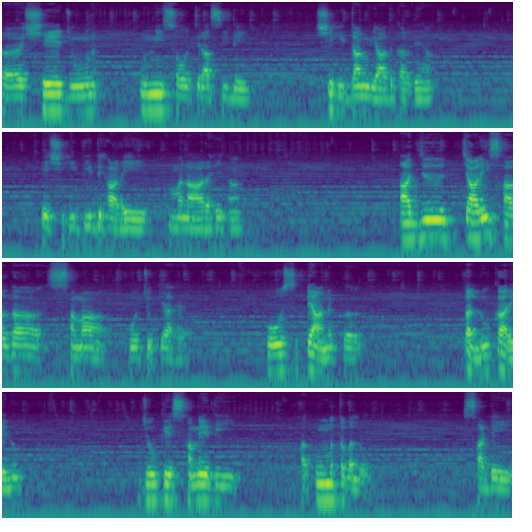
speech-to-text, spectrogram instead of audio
ਅ, 6 ਜੂਨ 1984 ਦੇ ਸ਼ਹੀਦਾਂ ਨੂੰ ਯਾਦ ਕਰਦੇ ਹਾਂ। ਇਹ ਸ਼ਹੀਦੀ ਦਿਹਾੜੇ ਮਨਾ ਰਹੇ ਹਾਂ। ਅੱਜ 40 ਸਾਲ ਦਾ ਸਮਾਂ ਹੋ ਚੁੱਕਿਆ ਹੈ। ਉਸ ਭਿਆਨਕ ਘੱਲੂ ਘਾਰੇ ਨੂੰ, ਜੋ ਕਿ ਸਮੇਂ ਦੀ ਹਕੂਮਤ ਵੱਲੋਂ ਸਾਡੇ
